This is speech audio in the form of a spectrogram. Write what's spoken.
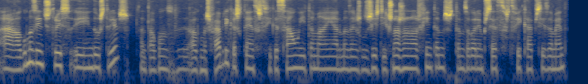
há algumas indústrias, indústrias portanto alguns, algumas fábricas que têm a certificação e também armazéns logísticos. Nós na Norfin estamos, estamos agora em processo de certificar precisamente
